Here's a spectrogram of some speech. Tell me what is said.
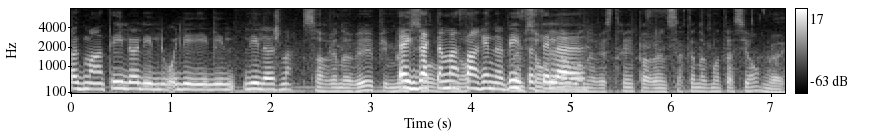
augmenter là, les, lo- les- les- les logements. Sans rénover. Puis même Exactement, si on, sans non, rénover. Même ça, si on c'est rénove, la- on est restreint par une certaine augmentation. Ouais.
